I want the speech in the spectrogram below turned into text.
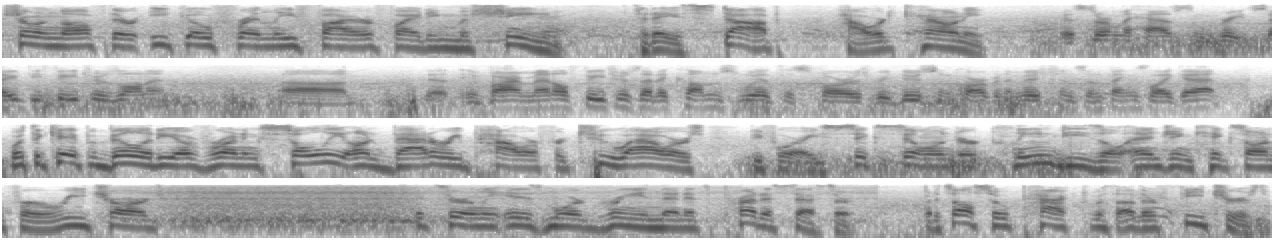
showing off their eco-friendly firefighting machine. Today's stop, Howard County. It certainly has some great safety features on it, uh, the environmental features that it comes with as far as reducing carbon emissions and things like that. With the capability of running solely on battery power for two hours before a six-cylinder clean diesel engine kicks on for a recharge, it certainly is more green than its predecessor, but it's also packed with other features,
